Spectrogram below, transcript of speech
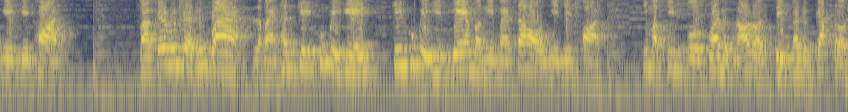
nghiện điện thoại. Và cái vấn đề thứ ba là bản thân kiên cũng bị nghiện. Kiên cũng bị nghiện game và nghiện mạng xã hội, nghiện điện thoại. Nhưng mà Kim vượt qua được nó rồi, tìm ra được cách rồi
